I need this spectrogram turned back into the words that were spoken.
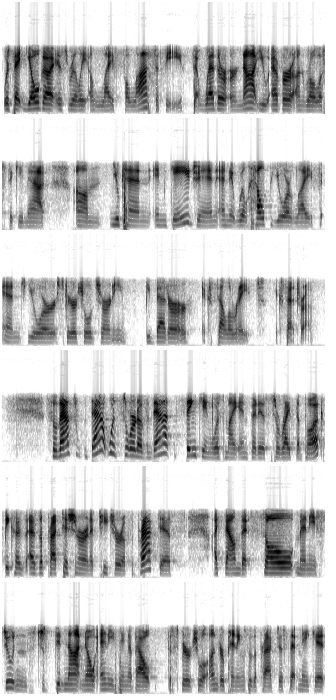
was that yoga is really a life philosophy, that whether or not you ever unroll a sticky mat, um, you can engage in and it will help your life and your spiritual journey be better, accelerate, etc. So that's that was sort of that thinking was my impetus to write the book because as a practitioner and a teacher of the practice, I found that so many students just did not know anything about the spiritual underpinnings of the practice that make it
